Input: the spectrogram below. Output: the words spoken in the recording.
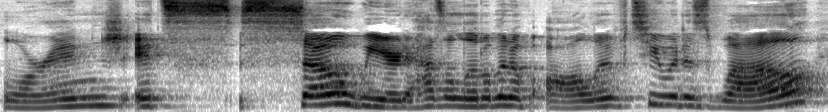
orange. It's so weird. It has a little bit of olive to it as well.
